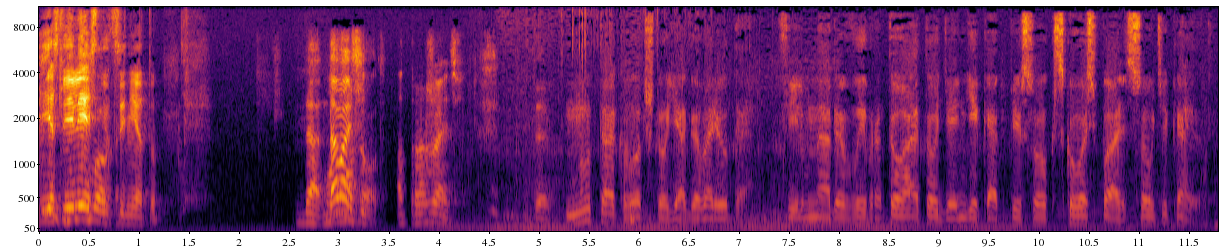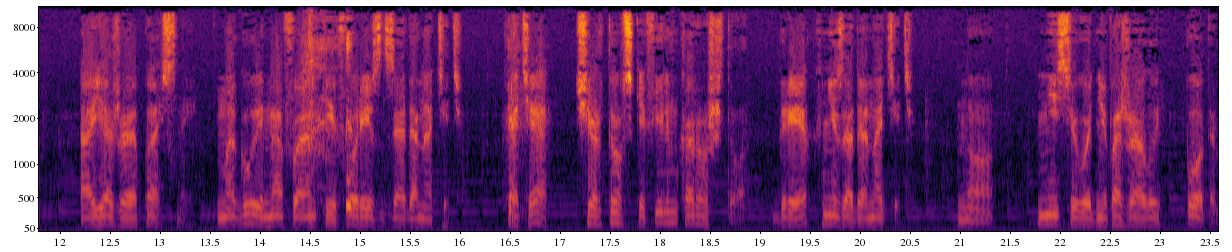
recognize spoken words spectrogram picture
если неплохо. лестницы нету. Да, Он давай, Солод. отражать. Ну так вот что я говорю-то. Фильм надо выбрать, то а то деньги как песок сквозь пальцы утекают. А я же опасный. Могу и на Фанки Форест задонатить. Хотя, чертовски фильм хорош что. Грех не задонатить. Но, не сегодня, пожалуй, потом,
